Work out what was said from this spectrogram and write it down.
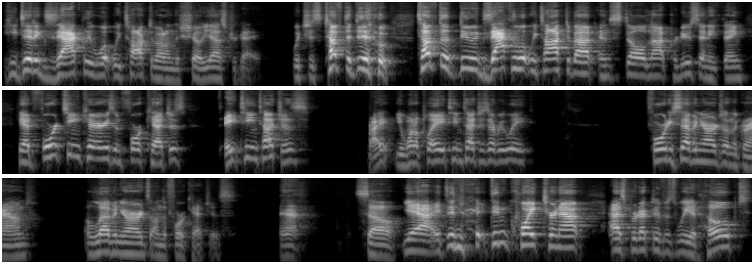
He did exactly what we talked about on the show yesterday which is tough to do. tough to do exactly what we talked about and still not produce anything. He had 14 carries and four catches, 18 touches, right? You want to play 18 touches every week. 47 yards on the ground, 11 yards on the four catches. Yeah. So, yeah, it didn't it didn't quite turn out as productive as we had hoped.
